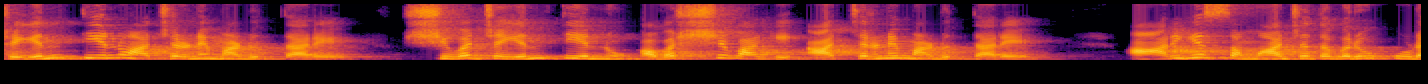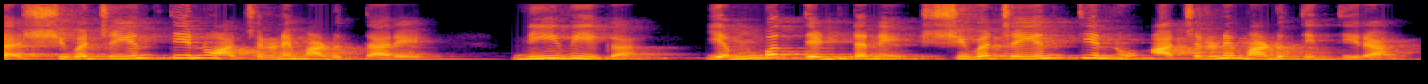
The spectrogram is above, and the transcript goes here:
ಜಯಂತಿಯನ್ನು ಆಚರಣೆ ಮಾಡುತ್ತಾರೆ. ಶಿವ ಜಯಂತಿಯನ್ನು ಅವಶ್ಯವಾಗಿ ಆಚರಣೆ ಮಾಡುತ್ತಾರೆ. ಆರ್ಯ ಸಮಾಜದವರು ಕೂಡ ಶಿವ ಜಯಂತಿಯನ್ನು ಆಚರಣೆ ಮಾಡುತ್ತಾರೆ. ನೀವೀಗ ಎಂಬತ್ತೆಂಟನೇ ಶಿವ ಜಯಂತಿಯನ್ನು ಆಚರಣೆ ಮಾಡುತ್ತಿದ್ದೀರಾ?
